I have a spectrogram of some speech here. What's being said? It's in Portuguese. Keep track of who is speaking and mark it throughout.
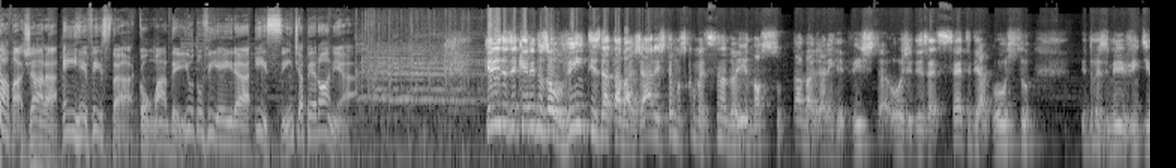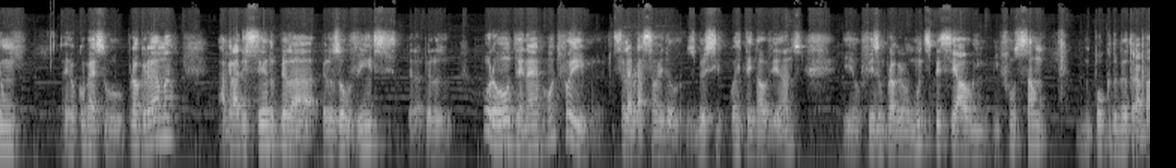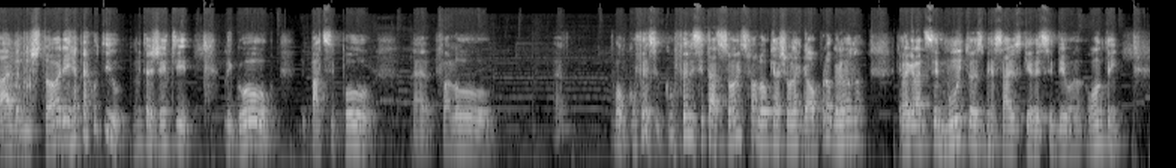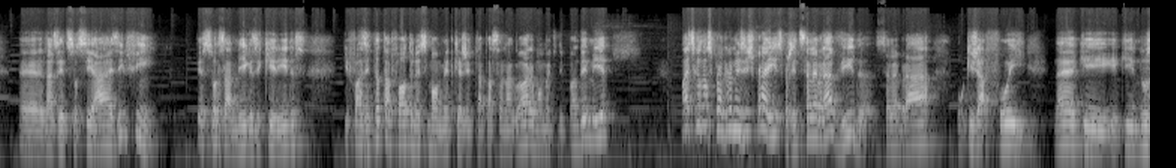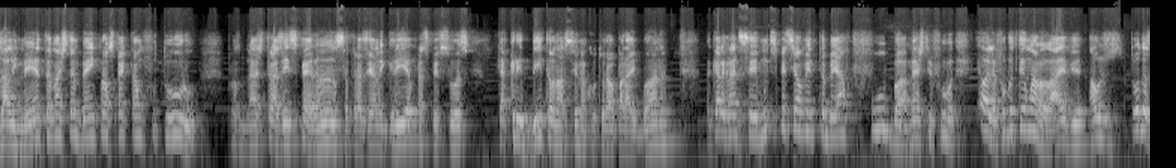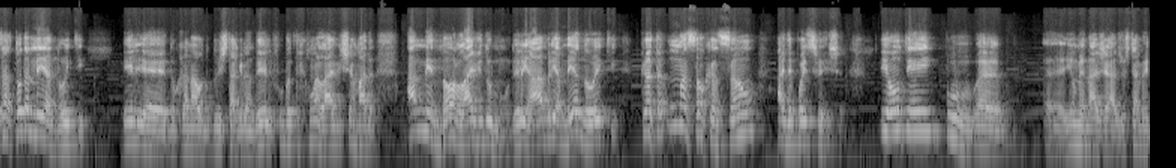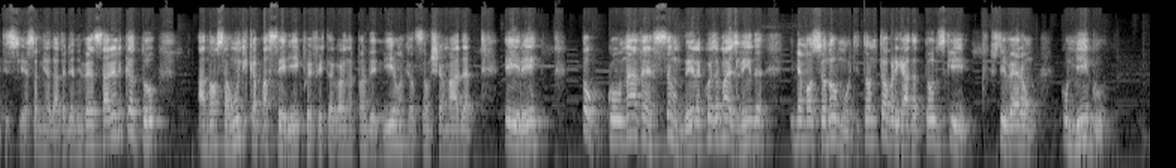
Speaker 1: Tabajara em Revista, com Adeildo Vieira e Cíntia Perónia.
Speaker 2: Queridos e queridos ouvintes da Tabajara, estamos começando aí nosso Tabajara em Revista, hoje, 17 de agosto de 2021. Eu começo o programa agradecendo pela, pelos ouvintes, pela, pelo, por ontem, né? Ontem foi a celebração aí dos meus 59 anos eu fiz um programa muito especial em, em, função um pouco do meu trabalho, da minha história, e repercutiu. Muita gente ligou, participou, é, falou. É, bom, com, com felicitações, falou que achou legal o programa. Quero agradecer muito as mensagens que eu recebi ontem é, nas redes sociais, enfim, pessoas amigas e queridas que fazem tanta falta nesse momento que a gente está passando agora, momento de pandemia mas que o nosso programa existe para isso, para a gente celebrar a vida, celebrar o que já foi, né, que, que nos alimenta, mas também prospectar um futuro, né, trazer esperança, trazer alegria para as pessoas que acreditam na cena cultural paraibana. Eu quero agradecer muito especialmente também a Fuba, mestre Fuba. E olha, Fuba tem uma live aos, todas, toda meia-noite ele é, no canal do Instagram dele, Fuba tem uma live chamada A Menor Live do Mundo. Ele abre à meia-noite, canta uma só canção, aí depois fecha. E ontem, por, é, é, em homenagem a justamente essa minha data de aniversário, ele cantou a nossa única parceria, que foi feita agora na pandemia, uma canção chamada Eire. Tocou na versão dele, a coisa mais linda, e me emocionou muito. Então, muito obrigado a todos que estiveram comigo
